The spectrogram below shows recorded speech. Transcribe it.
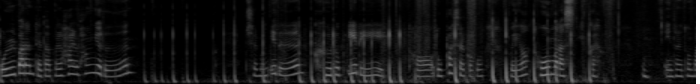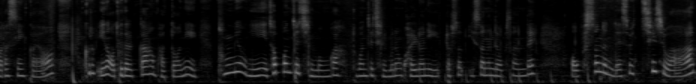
올바른 대답을 할 확률은 질문 1은 그룹 1이 더 높았을 거고 왜요? 도움을 받았으니까요. 음, 인터넷 도움 받았으니까요. 그룹 2는 어떻게 될까 봤더니 분명히 첫 번째 질문과 두 번째 질문은 관련이 있었는데 없었는데 없었는데 스위치즈와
